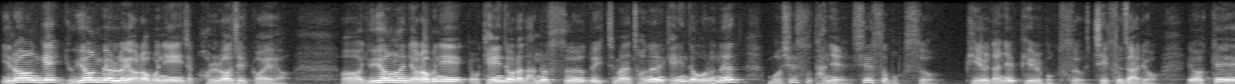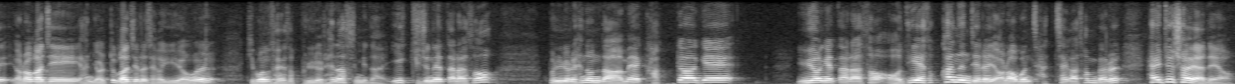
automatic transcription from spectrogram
이런 게 유형별로 여러분이 이제 걸러질 거예요. 어, 유형은 여러분이 뭐 개인적으로 나눌 수도 있지만 저는 개인적으로는 뭐 실수 단일, 실수 복수, 비율 단일, 비율 복수, 지수 자료 이렇게 여러 가지 한 12가지로 제가 유형을 기본서에서 분류를 해 놨습니다. 이 기준에 따라서 분류를 해 놓은 다음에 각각의 유형에 따라서 어디에 속하는지를 여러분 자체가 선별을 해 주셔야 돼요.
